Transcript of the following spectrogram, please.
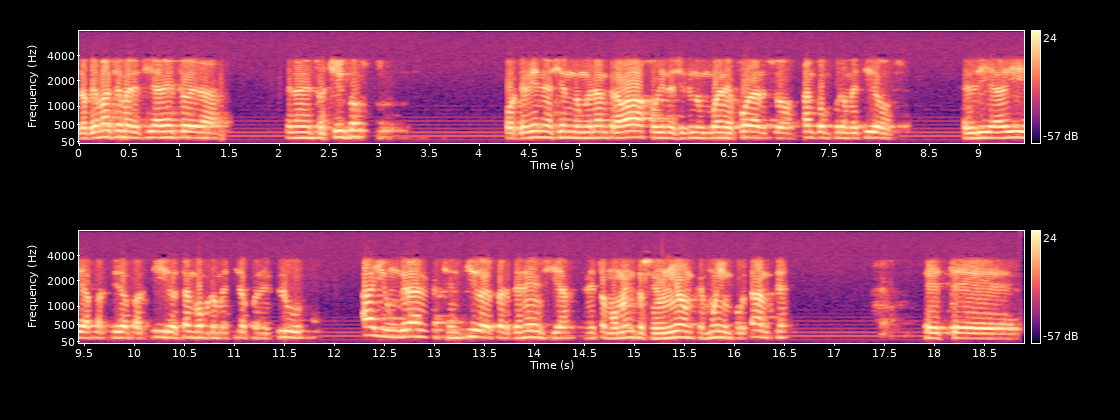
Lo que más se merecían esto era, eran estos chicos, porque vienen haciendo un gran trabajo, vienen haciendo un buen esfuerzo, están comprometidos el día a día, partido a partido, están comprometidos con el club. Hay un gran sentido de pertenencia en estos momentos en unión, que es muy importante. Este,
